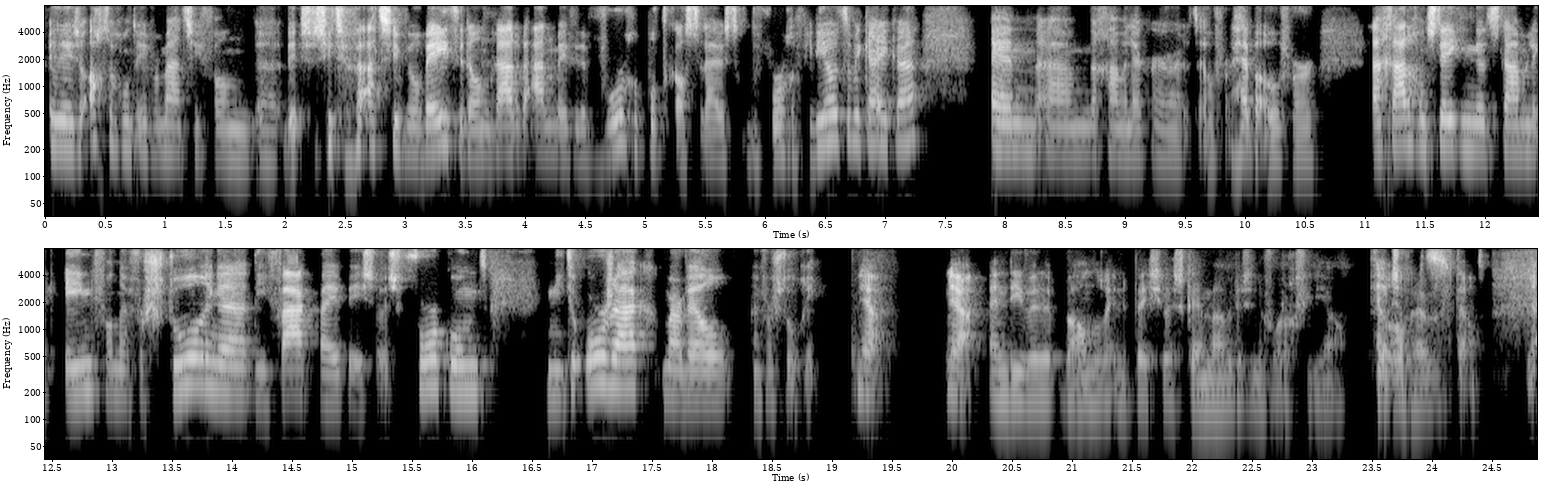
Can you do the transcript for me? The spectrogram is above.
deze achtergrondinformatie van uh, deze situatie wil weten, dan raden we aan om even de vorige podcast te luisteren, de vorige video te bekijken. En um, dan gaan we lekker het over hebben over Laaggradige ontstekingen is namelijk een van de verstoringen die vaak bij PCOS voorkomt. Niet de oorzaak, maar wel een verstoring. Ja, ja en die we behandelen in de PCOS-scan, waar we dus in de vorige video veel over hebben verteld. Ja,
